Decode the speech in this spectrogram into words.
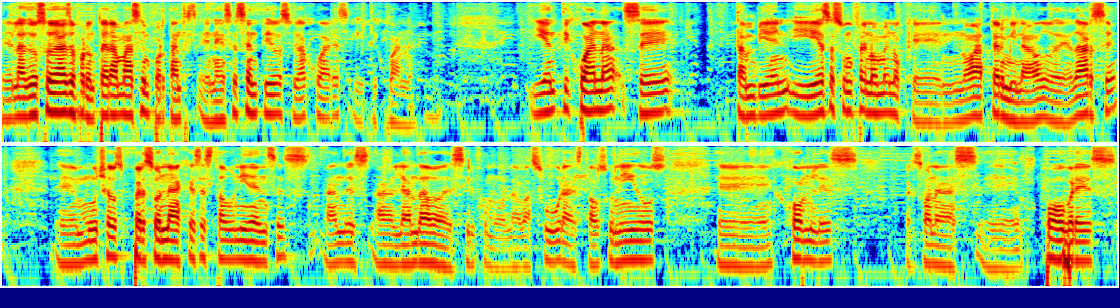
Eh, las dos ciudades de frontera más importantes en ese sentido, Ciudad Juárez y Tijuana. Y en Tijuana se también, y ese es un fenómeno que no ha terminado de darse, eh, muchos personajes estadounidenses ah, le han dado a decir como la basura de Estados Unidos, eh, homeless, personas eh, pobres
